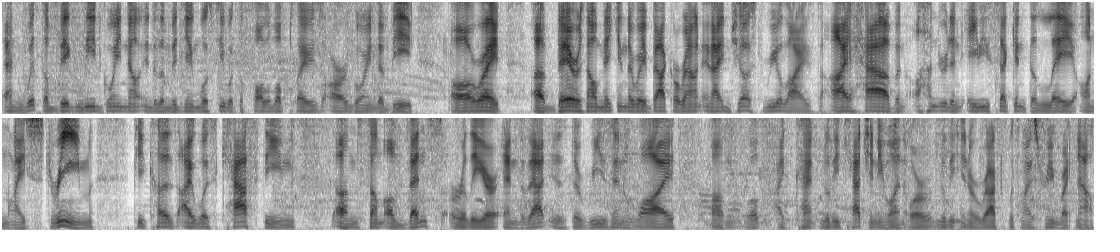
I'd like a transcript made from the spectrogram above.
And with a big lead going now into the mid game, we'll see what the follow-up plays are going to be. All right, uh, Bear is now making their way back around, and I just realized I have an 180 second delay on my stream because I was casting um, some events earlier, and that is the reason why, um, well, I can't really catch anyone or really interact with my stream right now.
